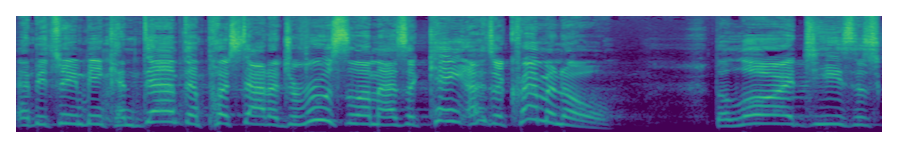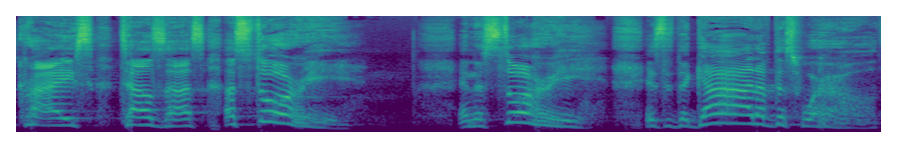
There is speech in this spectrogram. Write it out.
and between being condemned and pushed out of Jerusalem as a king, as a criminal, the Lord Jesus Christ tells us a story. And the story is that the God of this world,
